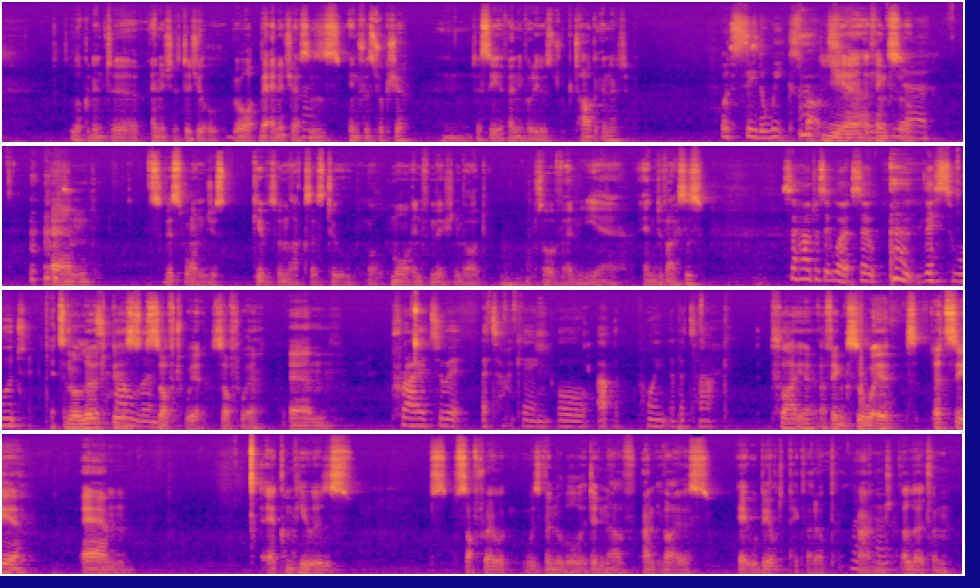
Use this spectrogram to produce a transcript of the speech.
looking into NHS Digital, or the NHS's infrastructure, Hmm. to see if anybody was targeting it. Or to see the weak spots. Yeah, I think so. Yeah. Um, so this one just gives them access to well more information about sort of any uh, end devices. So how does it work? So this would It's an alert Tell them. based software software. Um, prior to it attacking or at the point of attack. prior, I think so. It, let's say um, a computer's software was vulnerable. It didn't have antivirus. It would be able to pick that up and alert them,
